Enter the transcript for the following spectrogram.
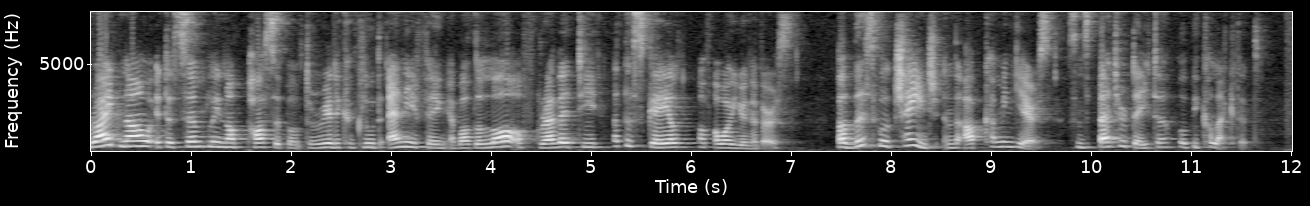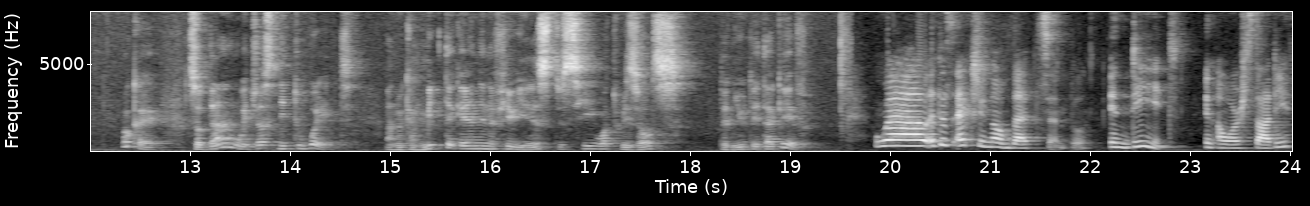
Right now it is simply not possible to really conclude anything about the law of gravity at the scale of our universe. But this will change in the upcoming years, since better data will be collected. Okay, so then we just need to wait, and we can meet again in a few years to see what results the new data give. Well, it is actually not that simple. Indeed, in our study,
